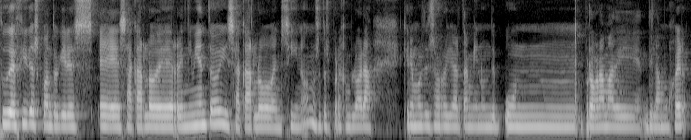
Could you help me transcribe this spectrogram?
Tú decides cuánto quieres eh, sacarlo de rendimiento y sacarlo en sí. ¿no? Nosotros, por ejemplo, ahora queremos desarrollar también un, un programa de, de, la mujer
